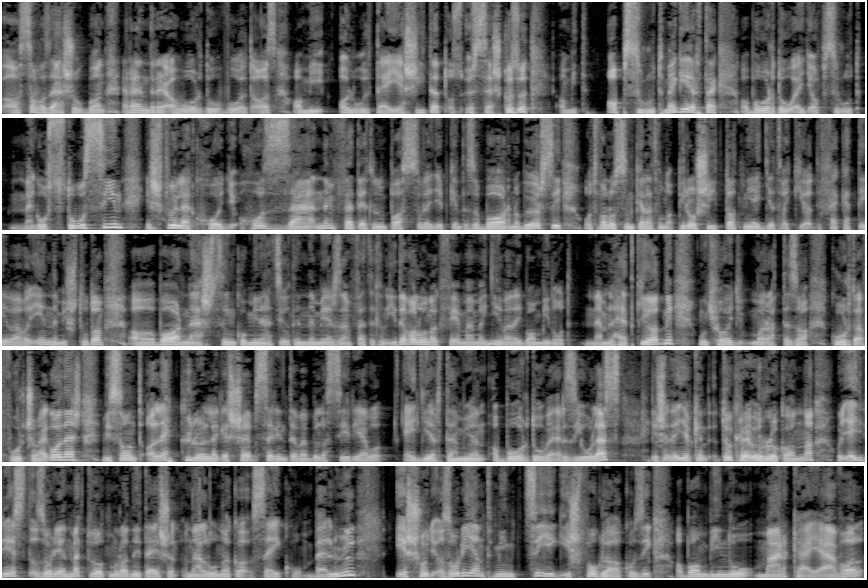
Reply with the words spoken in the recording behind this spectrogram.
A szavazásokban rendre a bordó volt az, ami alul teljesített az összes között, amit abszolút megértek, a bordó egy abszolút megosztó szín, és főleg, hogy hozzá nem feltétlenül passzol egyébként ez a barna bőrszi, ott valószínűleg kellett volna pirosítatni egyet, vagy kiadni feketével, vagy én nem is tudom. A barnás színkombinációt én nem érzem feltétlenül idevalónak, félmel meg nyilván egy bambinót nem lehet kiadni, úgyhogy maradt ez a kurta furcsa megoldás, viszont a legkülönlegesebb szerintem ebből a szériából egyértelműen a bordó verzió lesz, és én egyébként tökre örülök annak, hogy egyrészt az Orient meg tudott maradni teljesen önállónak a seiko belül, és hogy az Orient mint cég is foglalkozik a Bambino márkájával,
